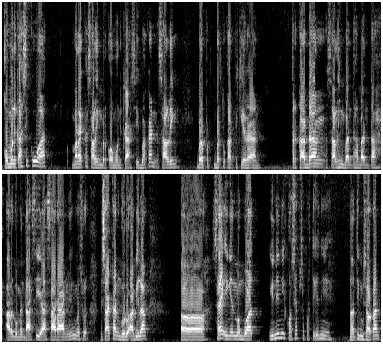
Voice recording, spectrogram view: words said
komunikasi kuat. Mereka saling berkomunikasi, bahkan saling ber- bertukar pikiran. Terkadang saling bantah-bantah argumentasi ya, saran ini maksud- misalkan guru A bilang eh saya ingin membuat ini nih konsep seperti ini. Nanti misalkan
